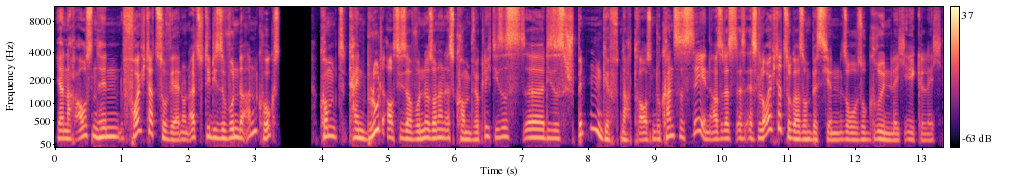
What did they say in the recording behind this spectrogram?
ja, nach außen hin feuchter zu werden. Und als du dir diese Wunde anguckst, kommt kein Blut aus dieser Wunde, sondern es kommt wirklich dieses, äh, dieses Spinnengift nach draußen. Du kannst es sehen. Also das, es, es leuchtet sogar so ein bisschen so, so grünlich, ekelig.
